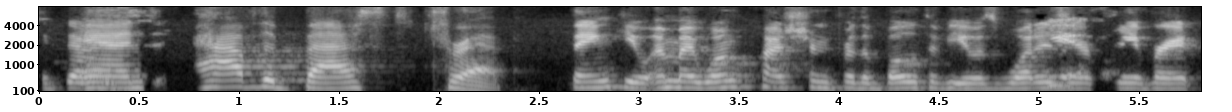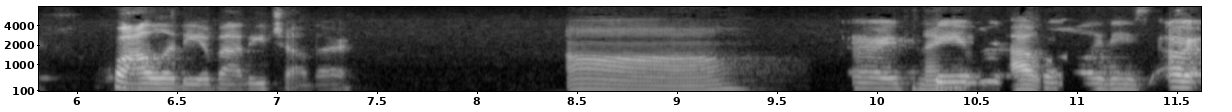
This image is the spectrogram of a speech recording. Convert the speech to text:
It does. And have the best trip. Thank you. And my one question for the both of you is what is Yeah. your favorite quality about each other? Aw. All right, Can favorite qualities. All right,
